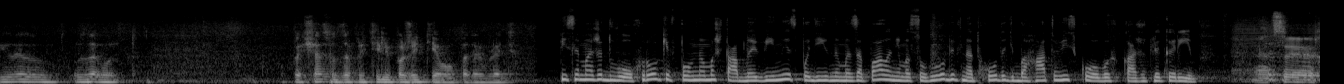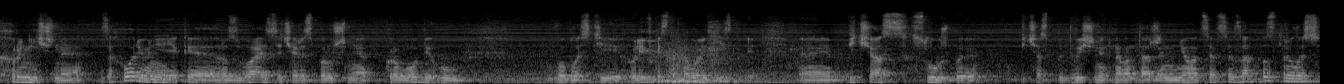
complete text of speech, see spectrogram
І е, за- от, зараз от запретили пожиттєво употреблять. Після майже двох років повномасштабної війни з подібними запаленнями суглобів надходить багато військових, кажуть лікарі. Це хронічне захворювання, яке розвивається через порушення кровообігу в області голівки стегнової кістки. Е, Під час служби, під час підвищених навантажень в нього це все загострилось,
